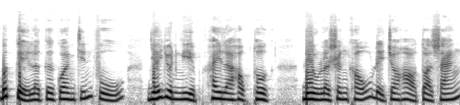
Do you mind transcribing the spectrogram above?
bất kể là cơ quan chính phủ, giới doanh nghiệp hay là học thuật, đều là sân khấu để cho họ tỏa sáng.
